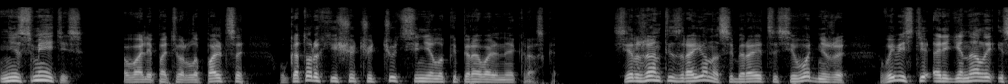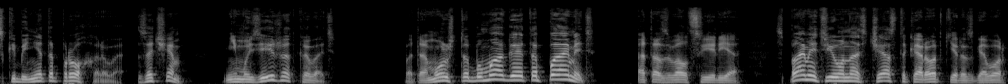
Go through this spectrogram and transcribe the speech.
Не смейтесь, Валя потерла пальцы, у которых еще чуть-чуть синела копировальная краска. Сержант из района собирается сегодня же вывести оригиналы из кабинета Прохорова. Зачем? Не музей же открывать? Потому что бумага — это память, — отозвался Илья. С памятью у нас часто короткий разговор.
